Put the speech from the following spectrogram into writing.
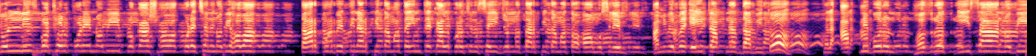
চল্লিশ বছর পরে নবী প্রকাশ হওয়া, করেছেন নবী হওয়া। তার পূর্বে তিনার পিতামাতা ইন্তেকাল করেছেন, সেই জন্য তার পিতামাতা অমুসলিম। আমি বলব, এইটা আপনার দাবি তো? তাহলে আপনি বলুন হজরত ঈসা নবী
